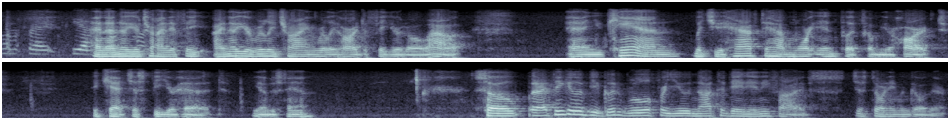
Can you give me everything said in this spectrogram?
Um, right. Yeah. And I know you're trying to fig- I know you're really trying really hard to figure it all out. And you can, but you have to have more input from your heart. It can't just be your head. You understand? So, but I think it would be a good rule for you not to date any fives. Just don't even go there.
